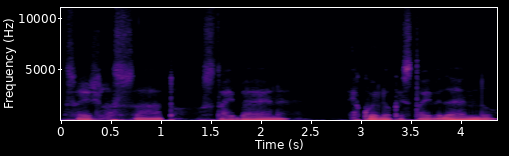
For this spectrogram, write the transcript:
sei rilassato, stai bene e quello che stai vedendo,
